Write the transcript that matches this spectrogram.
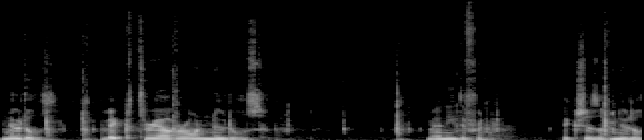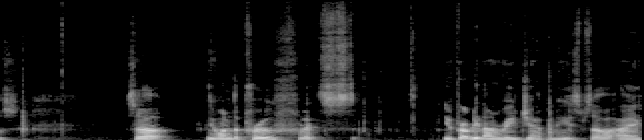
Noodles. Victory overall noodles. Many different pictures of noodles. So, you want the proof? Let's... You probably don't read Japanese, so I...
